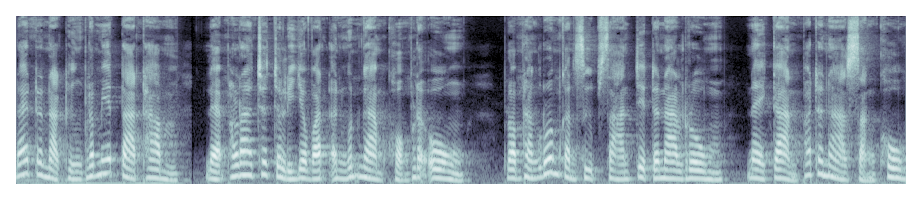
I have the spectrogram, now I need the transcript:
ได้ตระหนักถึงพระเมตตาธรรม และพระราชจริยวัตรอันงดงามของพระองค์ พร้อมทั้งร่วมกันสืบสารเจตนารมณ์ในการพัฒนาสังคม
